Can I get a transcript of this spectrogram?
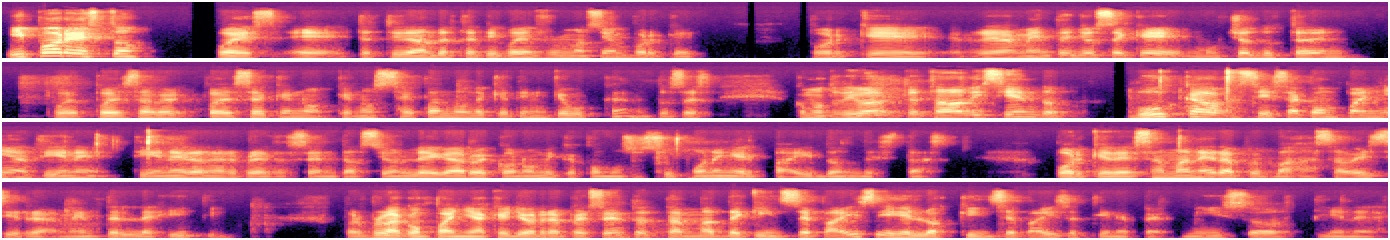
Y por esto, pues eh, te estoy dando este tipo de información porque, porque realmente yo sé que muchos de ustedes puede, puede, saber, puede ser que no, que no sepan dónde que tienen que buscar. Entonces, como te, digo, te estaba diciendo, busca si esa compañía tiene, tiene la representación legal o económica como se supone en el país donde estás. Porque de esa manera, pues vas a saber si realmente es legítimo. Por ejemplo, la compañía que yo represento está en más de 15 países y en los 15 países tiene permisos, tiene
